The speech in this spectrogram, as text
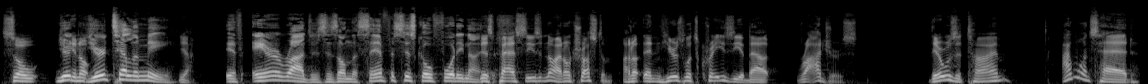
So, You're, you know, you're telling me yeah. if Aaron Rodgers is on the San Francisco 49ers, This past season, no, I don't trust him. I don't, and here's what's crazy about Rodgers. There was a time I once had.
